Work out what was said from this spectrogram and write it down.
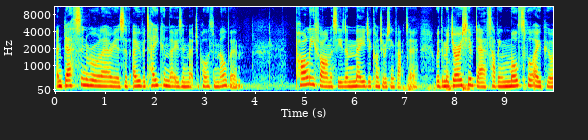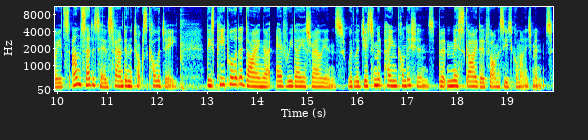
and deaths in rural areas have overtaken those in metropolitan Melbourne. Polypharmacy is a major contributing factor, with the majority of deaths having multiple opioids and sedatives found in the toxicology. These people that are dying are everyday Australians with legitimate pain conditions but misguided pharmaceutical management.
